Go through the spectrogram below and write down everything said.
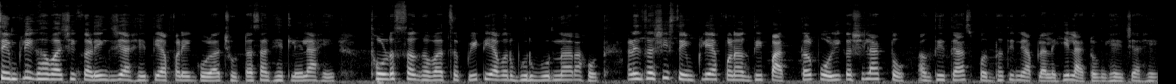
सिम्पली गव्हाची कणिक जी आहे ती आपण एक गोळा छोटासा घेतलेला आहे. थोडंसं गव्हाचं पीठ यावर भुरभुरणार आहोत आणि जशी सिम्पली आपण अगदी पातळ पोळी कशी लाटतो अगदी त्याच पद्धतीने आपल्याला ही लाटून घ्यायची आहे.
